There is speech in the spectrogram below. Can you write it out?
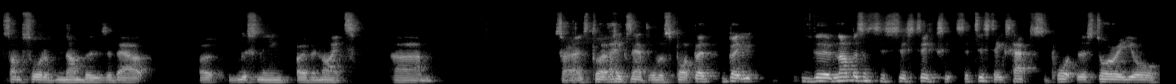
some sort of numbers about uh, listening overnight. Um, sorry, I just got an example of the spot, but but the numbers and statistics statistics have to support the story you're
